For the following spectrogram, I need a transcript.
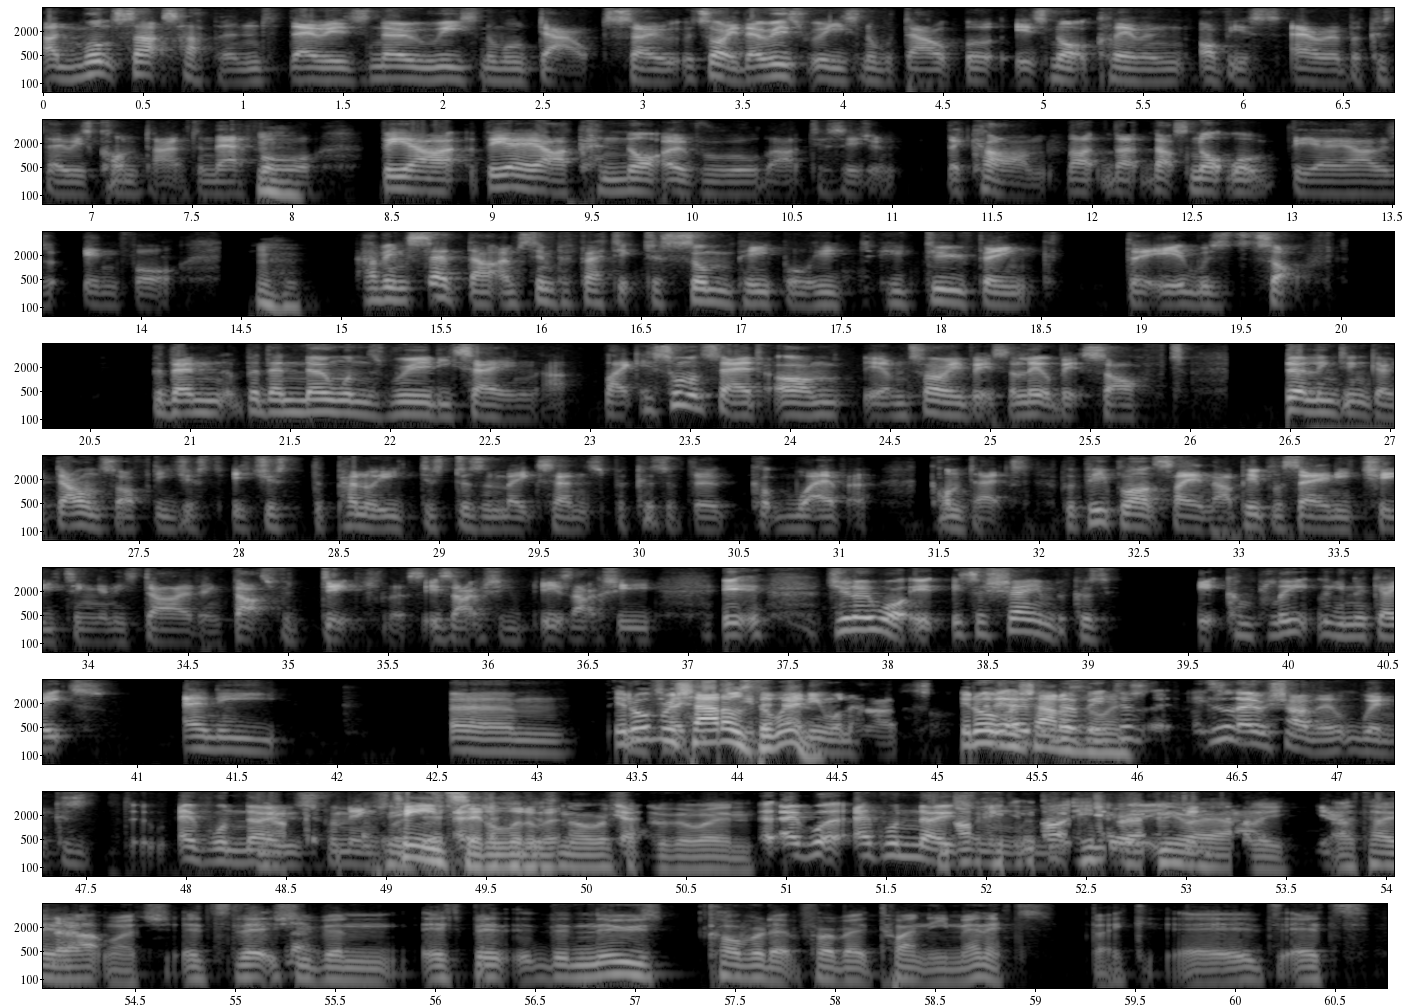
And once that's happened, there is no reasonable doubt. So, sorry, there is reasonable doubt, but it's not clear and obvious error because there is contact, and therefore VAR, VAR cannot overrule that decision. They can't. That, that that's not what VAR is in for. Mhm. Having said that, I'm sympathetic to some people who who do think that it was soft. But then, but then, no one's really saying that. Like, if someone said, "Oh, I'm, I'm sorry, but it's a little bit soft," Sterling didn't go down soft. He just, it's just the penalty just doesn't make sense because of the whatever context. But people aren't saying that. People are saying he's cheating and he's diving. That's ridiculous. It's actually, it's actually. It, do you know what? It, it's a shame because it completely negates any. um It overshadows the that win. Anyone has. It No, overshadows no, the but win. It doesn't, it doesn't overshadow the win because everyone knows from England. Taints it a ev- little There's bit. no overshadow the win. Everyone, everyone knows. Not, from England not here anyway. Ali. Yeah, I'll tell you no. that much. It's literally No. been it's been the news covered it for about twenty minutes. Like it's it's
